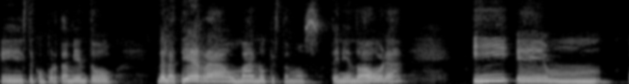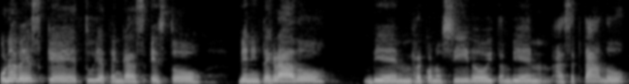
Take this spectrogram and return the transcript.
este comportamiento de la tierra humano que estamos teniendo ahora. Y em, una vez que tú ya tengas esto bien integrado, bien reconocido y también aceptando,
